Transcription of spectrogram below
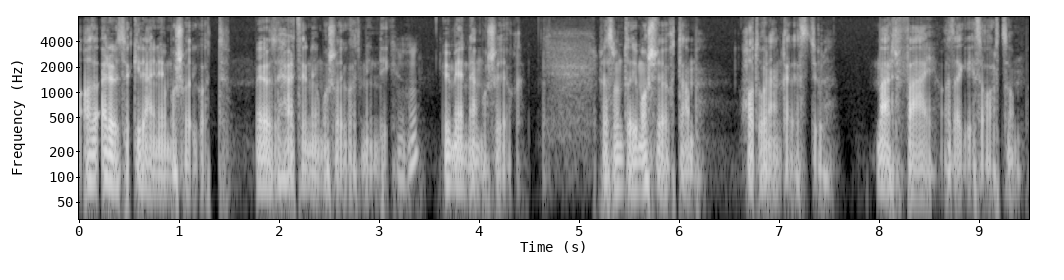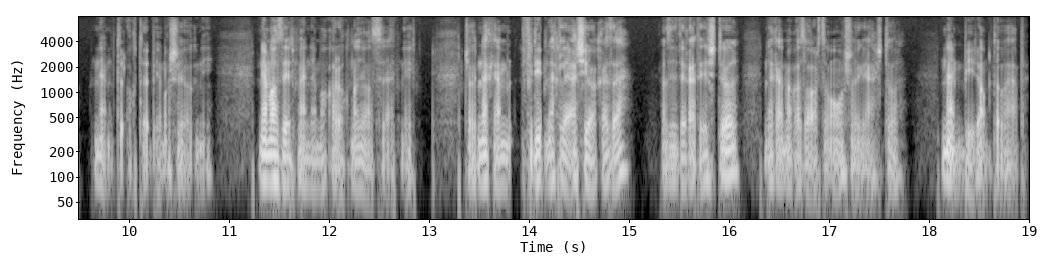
Az előző királynő mosolygott. Előző hercegnő mosolygott mindig. Uh-huh. Ő miért nem mosolyog? És azt mondta, hogy mosolyogtam hat órán keresztül már fáj az egész arcom. Nem tudok többé mosolyogni. Nem azért, mert nem akarok, nagyon szeretnék. Csak nekem Filipnek leesik a keze az integetéstől, nekem meg az arcom a mosolygástól. Nem bírom tovább.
